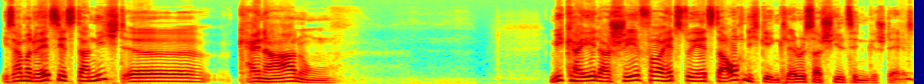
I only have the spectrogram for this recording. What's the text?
ich sag mal, du hättest jetzt da nicht, äh, keine Ahnung, Michaela Schäfer hättest du jetzt da auch nicht gegen Clarissa Shields hingestellt.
